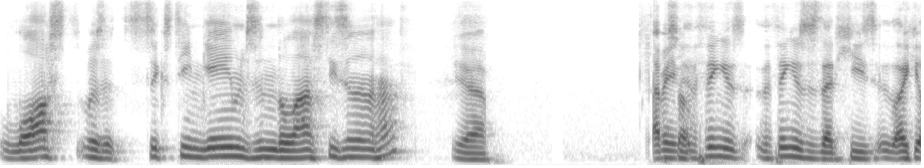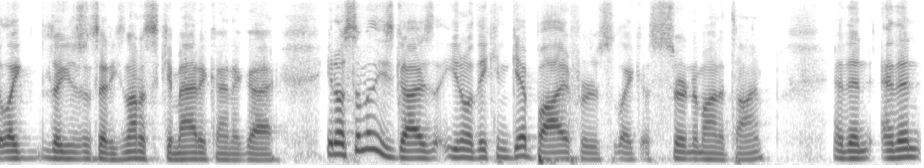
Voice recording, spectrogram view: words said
lost was it 16 games in the last season and a half. Yeah. I mean, So- the thing is, the thing is, is that he's like, like, like you just said, he's not a schematic kind of guy. You know, some of these guys, you know, they can get by for like a certain amount of time, and then, and then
